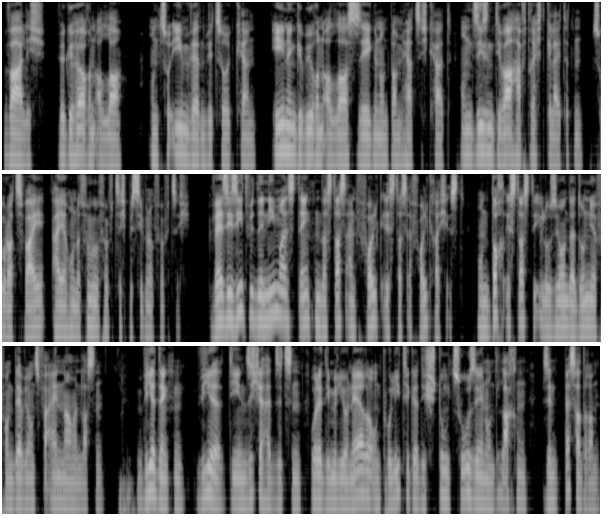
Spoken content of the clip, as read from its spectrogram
Wahrlich, wir gehören Allah, und zu ihm werden wir zurückkehren. Ihnen gebühren Allahs Segen und Barmherzigkeit, und sie sind die wahrhaft Rechtgeleiteten. Surah 2, Ayah 155 bis 57. Wer sie sieht, würde niemals denken, dass das ein Volk ist, das erfolgreich ist. Und doch ist das die Illusion der Dunja, von der wir uns vereinnahmen lassen. Wir denken, wir, die in Sicherheit sitzen, oder die Millionäre und Politiker, die stumm zusehen und lachen, sind besser dran.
